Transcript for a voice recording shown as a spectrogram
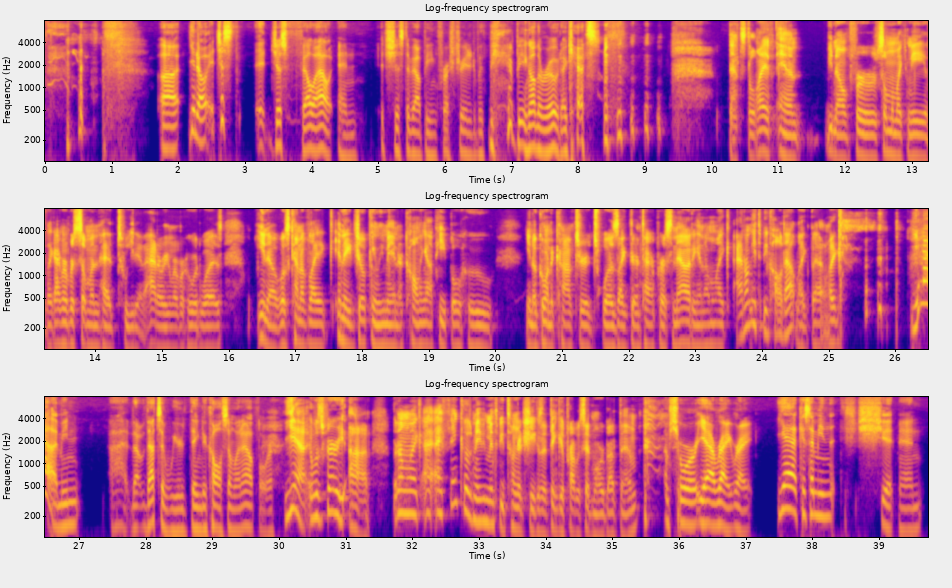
uh, you know, it just it just fell out and. It's just about being frustrated with being on the road, I guess. That's the life. And, you know, for someone like me, like I remember someone had tweeted, I don't remember who it was, you know, was kind of like in a jokingly manner calling out people who, you know, going to concerts was like their entire personality. And I'm like, I don't need to be called out like that. Like, Yeah, I mean, uh, that, that's a weird thing to call someone out for. yeah, it was very odd. But I'm like, I, I think it was maybe meant to be tongue in cheek because I think it probably said more about them. I'm sure. Yeah, right, right. Yeah, because I mean, sh- shit, man.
